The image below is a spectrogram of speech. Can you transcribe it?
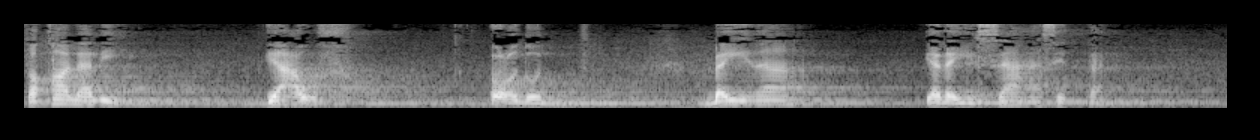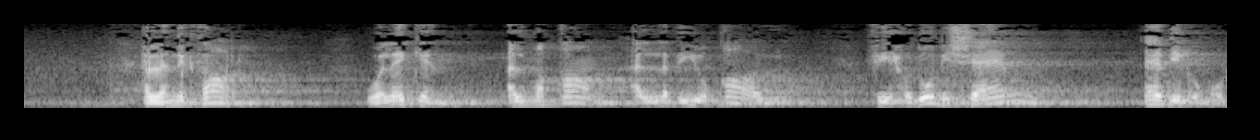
فقال لي يا عوف أعدد بين يدي الساعة ستا. هل هن كثار ولكن المقام الذي يقال في حدود الشام هذه الأمور.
